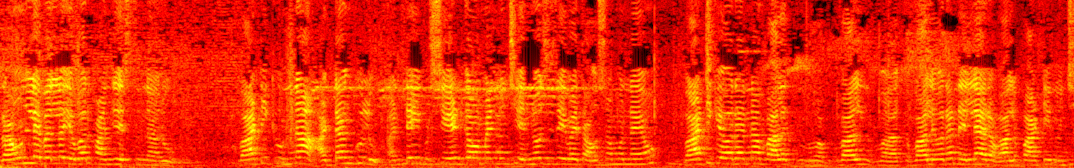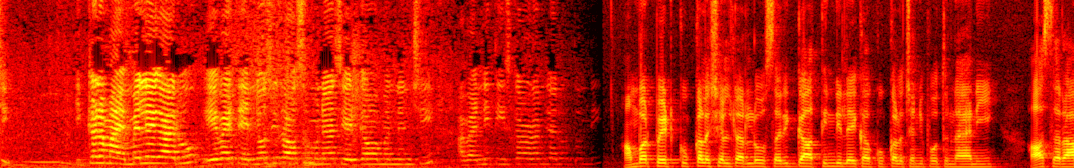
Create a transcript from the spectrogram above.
గ్రౌండ్ లెవెల్లో ఎవరు పనిచేస్తున్నారు వాటికి ఉన్న అడ్డంకులు అంటే ఇప్పుడు స్టేట్ గవర్నమెంట్ నుంచి ఎన్నో ఏవైతే అవసరం ఉన్నాయో వాటికి ఎవరైనా వాళ్ళ వాళ్ళు వాళ్ళు ఎవరైనా వెళ్ళారా వాళ్ళ పార్టీ నుంచి? ఇక్కడ మా ఎమ్మెల్యే గారు ఏవైతే ఎన్ఓసీస్ అవసరం ఉన్నాయో స్టేట్ గవర్నమెంట్ నుంచి అవన్నీ తీసుకురావడం జరుగుతుంది. అంబర్పేట్ కుక్కల షెల్టర్లో సరిగ్గా తిండి లేక కుక్కలు చనిపోతున్నాయని ఆసరా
